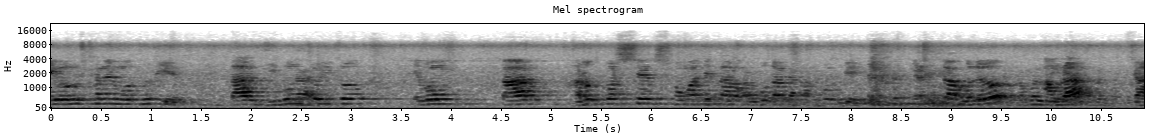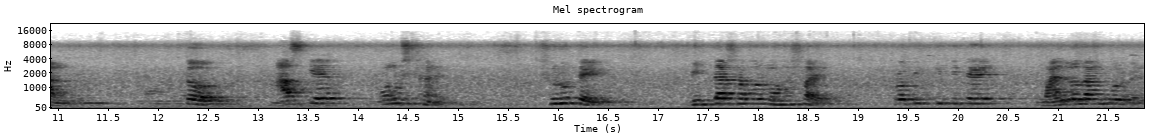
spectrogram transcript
এই অনুষ্ঠানের মধ্য দিয়ে তার জীবন চরিত্র এবং তার ভারতবর্ষের সমাজে তার অবদান সম্পর্কে কিছুটা হলেও আমরা জানব। তো আজকের অনুষ্ঠানে শুরুতেই বিদ্যাসাগর মহাশয় প্রতিকৃতিতে মাল্যদান করবেন।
